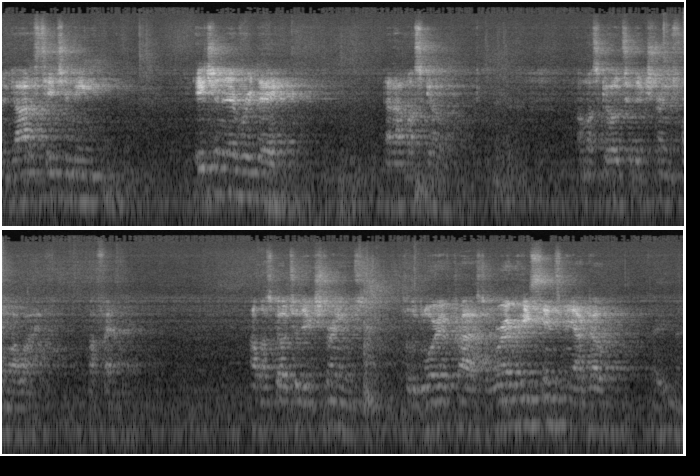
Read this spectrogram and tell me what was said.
And God is teaching me each and every day that I must go. I must go to the extremes for my wife, my family. I must go to the extremes to the glory of Christ. And wherever He sends me, I go. Amen.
